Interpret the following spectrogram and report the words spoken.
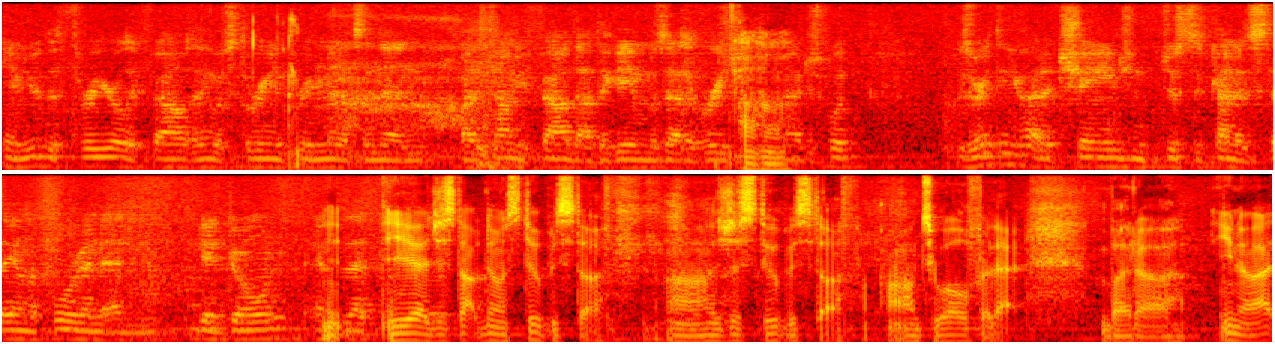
Cam, you had the three early fouls. I think it was three in three minutes, and then by the time you fouled out, the game was out of reach. Uh-huh. I just what. Was there anything you had to change and just to kind of stay on the floor and, and get going? And that Yeah, just stop doing stupid stuff. Uh, it's just stupid stuff. I'm too old for that. But uh, you know, I,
